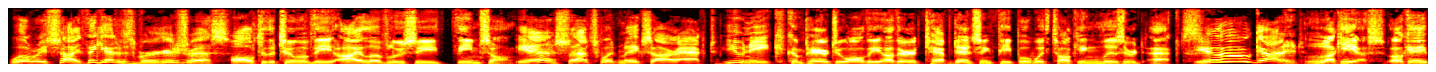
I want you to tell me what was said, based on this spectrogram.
will recite the Gettysburg Address. All to the tune of the I Love Lucy theme song. Yes, that's what makes our act unique. Compared to all the other tap dancing people with talking lizard acts. You got it. Lucky us. Okay,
